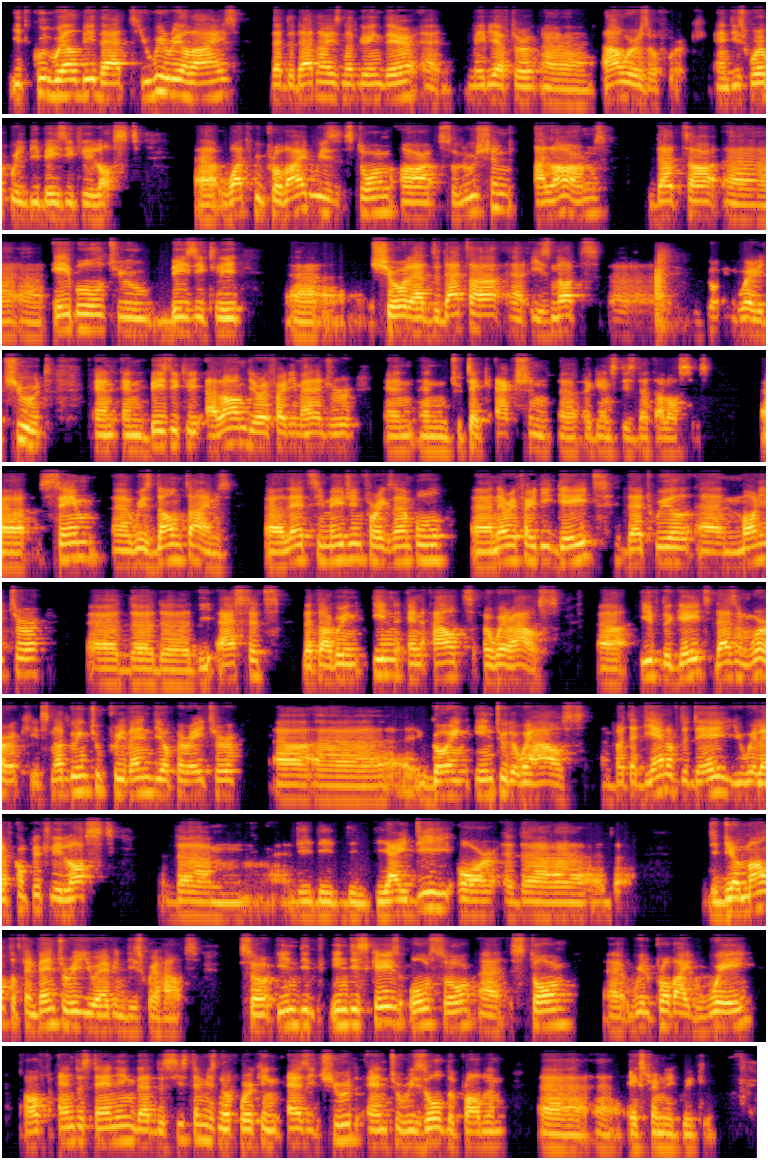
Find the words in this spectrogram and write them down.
It could well be that you will realize that the data is not going there uh, maybe after uh, hours of work and this work will be basically lost uh, what we provide with storm are solution alarms that are uh, uh, able to basically uh, show that the data is not going where it should and and basically alarm the RFID manager and and to take action against these data losses uh, same uh, with downtimes. Uh, let's imagine, for example, an RFID gate that will monitor the, the, the assets that are going in and out a warehouse. Uh, if the gate doesn't work, it's not going to prevent the operator uh, uh, going into the warehouse. But at the end of the day, you will have completely lost the um, the, the, the, the ID or the, the the, the amount of inventory you have in this warehouse. So in, the, in this case, also uh, Storm uh, will provide way of understanding that the system is not working as it should and to resolve the problem uh, uh extremely quickly.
